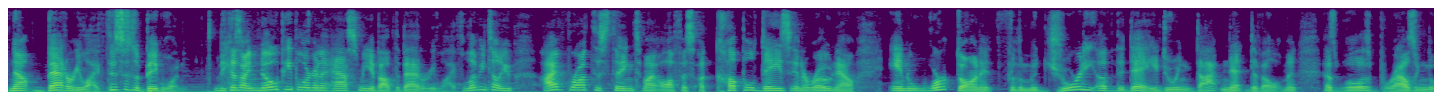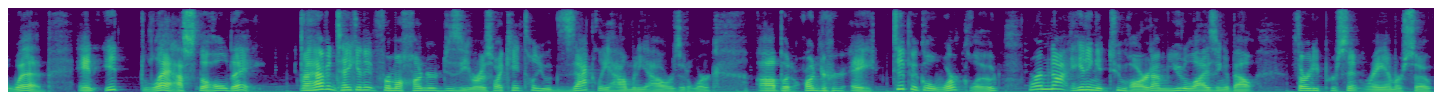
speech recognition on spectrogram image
Now, battery life. This is a big one because I know people are going to ask me about the battery life. Let me tell you, I've brought this thing to my office a couple days in a row now and worked on it for the majority of the day doing .NET development as well as browsing the web, and it lasts the whole day. I haven't taken it from 100 to 0, so I can't tell you exactly how many hours it'll work, uh, but under a typical workload where I'm not hitting it too hard, I'm utilizing about 30% RAM or so,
